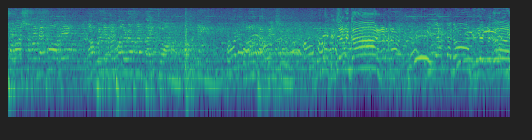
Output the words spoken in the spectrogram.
সবার সাথে দেখা হবে। আপনাদেরকে ভালো রাখার দায়িত্ব আমার। কথা দিয়ে গেলাম ভালো থাকবেন সবাই। গান! একটা গান! একটা গান!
